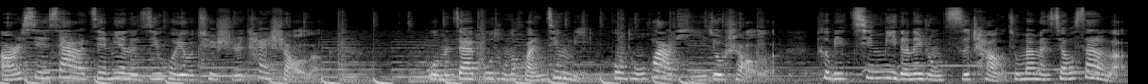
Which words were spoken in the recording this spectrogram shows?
而线下见面的机会又确实太少了。我们在不同的环境里，共同话题就少了。特别亲密的那种磁场就慢慢消散了，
